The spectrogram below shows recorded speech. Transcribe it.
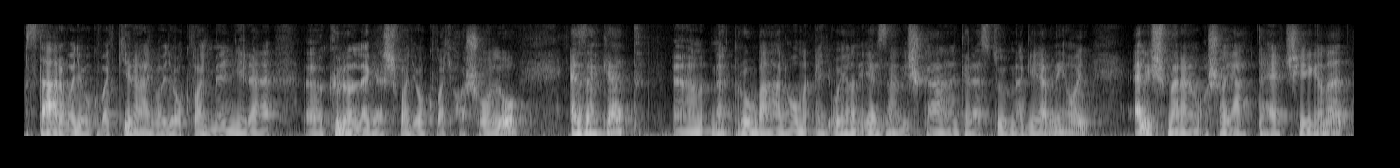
sztár vagyok, vagy király vagyok, vagy mennyire különleges vagyok, vagy hasonló. Ezeket megpróbálom egy olyan érzelmi skálán keresztül megérni, hogy elismerem a saját tehetségemet,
